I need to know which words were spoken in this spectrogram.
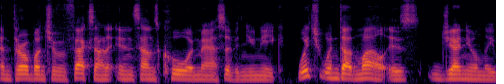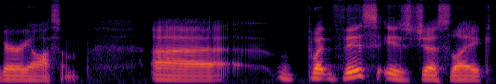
and throw a bunch of effects on it and it sounds cool and massive and unique, which when done well is genuinely very awesome. Uh but this is just like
